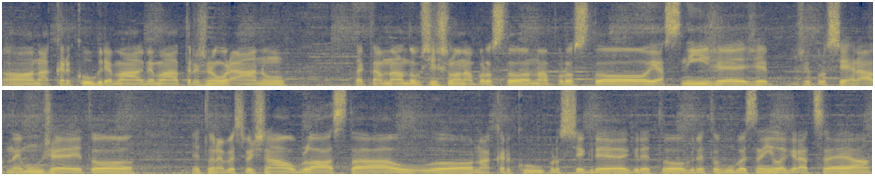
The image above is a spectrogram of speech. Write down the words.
a na krku, kde má, kde má tržnou ránu, tak tam nám to přišlo naprosto, naprosto jasný, že, že, že prostě hrát nemůže. Je to, je to nebezpečná oblast a na krku, prostě, kde, kde, to, kde to vůbec není legrace a,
